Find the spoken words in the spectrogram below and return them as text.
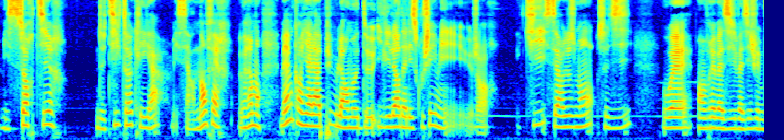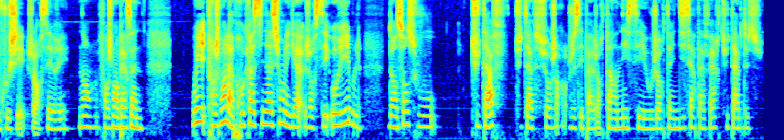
mais sortir de TikTok, les gars, mais c'est un enfer, vraiment. Même quand il y a la pub là en mode il est l'heure d'aller se coucher, mais genre, qui sérieusement se dit ouais, en vrai, vas-y, vas-y, je vais me coucher. Genre, c'est vrai. Non, franchement, personne. Oui, franchement, la procrastination, les gars, genre, c'est horrible dans le sens où tu taffes, tu taffes sur genre, je sais pas, genre t'as un essai ou genre t'as une disserte à faire, tu taffes dessus.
